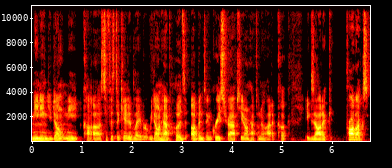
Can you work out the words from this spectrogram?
meaning you don't need uh, sophisticated labor. We don't have hoods, ovens, and grease traps. You don't have to know how to cook exotic products.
